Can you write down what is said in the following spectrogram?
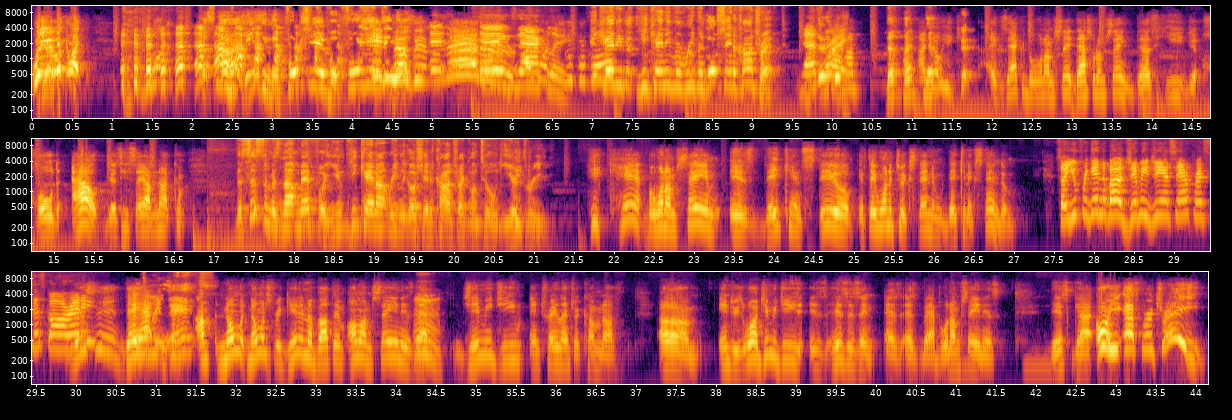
What do you look like? That's not he's in the first year of a four year deal. It doesn't matter. Exactly. He can't even he can't even renegotiate a contract. That's There's, right. The, the, I, I, know he can, exactly, but what I'm saying, that's what I'm saying. Does he hold out? Does he say I'm not coming? The system is not meant for you. He cannot renegotiate a contract until year he, three. He can't. But what I'm saying is they can still, if they wanted to extend him, they can extend him. So you forgetting about Jimmy G in San Francisco already? Listen, they have I'm, no one. No one's forgetting about them. All I'm saying is that mm. Jimmy G and Trey Lance are coming off um, injuries. Well, Jimmy G is his isn't as as bad. But what I'm saying is, this guy. Oh, he asked for a trade.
